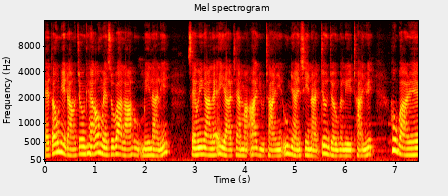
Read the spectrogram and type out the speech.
လည်းသုံးနှစ်တောင်ကြုံခံအောင်မယ်ဆိုပါလားဟုမေးလိုက်လင်ဆယ်ဝင်းကလည်းအိယာထက်မှအာယူထားရင်ဥမြိုင်ရှိ၌ကြုံကြုံကလေးထိုင်၍ဟုတ်ပါတယ်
